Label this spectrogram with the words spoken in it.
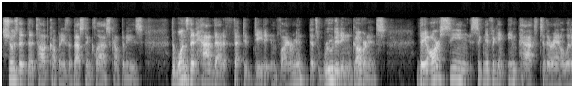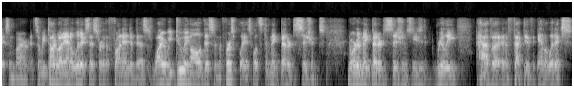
shows that the top companies, the best in class companies, the ones that have that effective data environment that's rooted in governance, they are seeing significant impact to their analytics environment. So we talk about analytics as sort of the front end of this. Is why are we doing all of this in the first place? Well, it's to make better decisions. In order to make better decisions, you really have a, an effective analytics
